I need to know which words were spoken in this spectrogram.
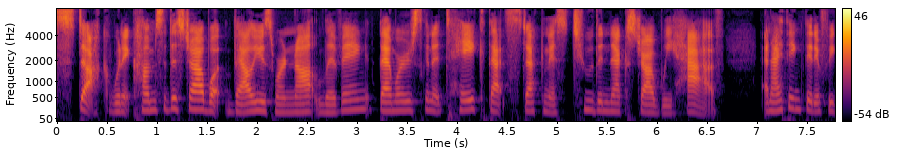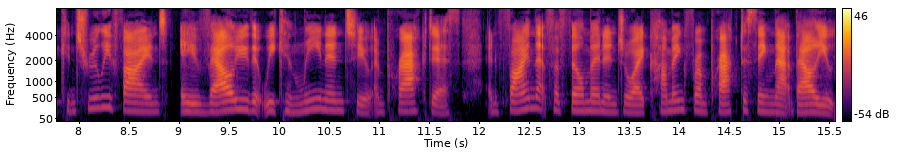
stuck when it comes to this job, what values we're not living, then we're just going to take that stuckness to the next job we have. And I think that if we can truly find a value that we can lean into and practice and find that fulfillment and joy coming from practicing that value,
